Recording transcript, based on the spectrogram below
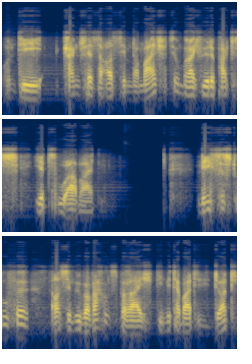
Und die Krankenschwester aus dem Normalstationbereich würde praktisch hier zuarbeiten. Nächste Stufe aus dem Überwachungsbereich, die Mitarbeiter, die dort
